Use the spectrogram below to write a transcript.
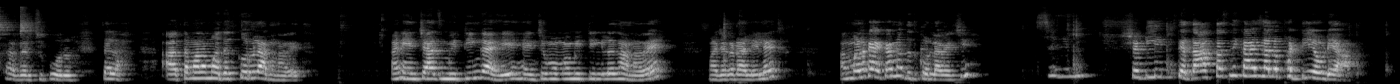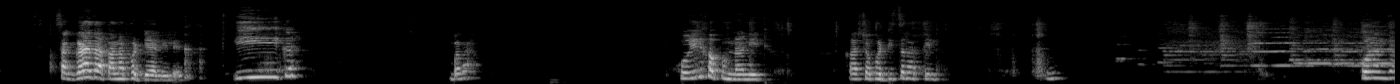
सागरची पोरं. चला आता मला मदत करू लागणार आहेत. आणि यांची आज मीटिंग आहे. यांची मम्मा मीटिंगला जाणार आहे. माझ्याकडे आलेले आहेत. आणि मला काय काय मदत करू लागायची? शकली त्या दातातनी काय झालं? फटी एवढ्या. सगळ्या दातांना फटी आलेल्या आहेत. इक बघा. होईल का पुन्हा नीट? का अशा फटीच राहतील? कोणाचा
